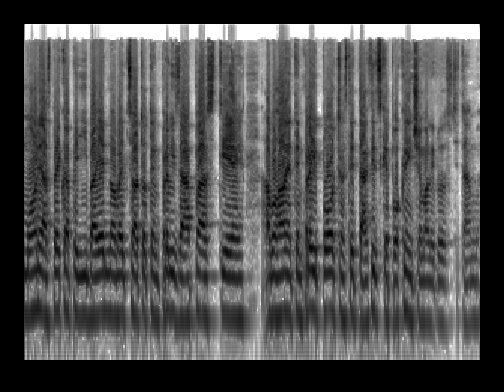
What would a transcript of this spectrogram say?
mohli nás prekvapiť iba jedno vec, ale to ten prvý zápas, tie, alebo hlavne ten prvý polčas, tie taktické pokyny, čo mali proste tam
